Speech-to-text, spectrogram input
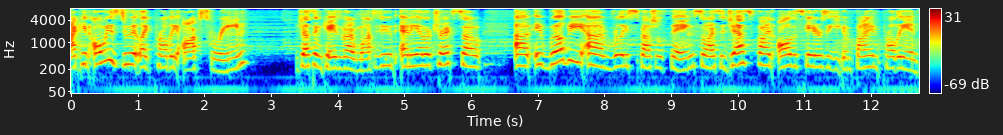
I can always do it like probably off screen just in case if I want to do any other tricks. So uh, it will be a really special thing, so I suggest find all the skaters that you can find probably in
